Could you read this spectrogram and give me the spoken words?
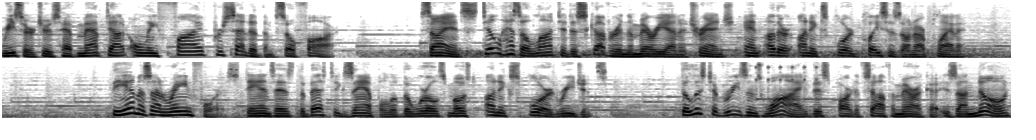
Researchers have mapped out only 5% of them so far. Science still has a lot to discover in the Mariana Trench and other unexplored places on our planet. The Amazon rainforest stands as the best example of the world's most unexplored regions. The list of reasons why this part of South America is unknown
